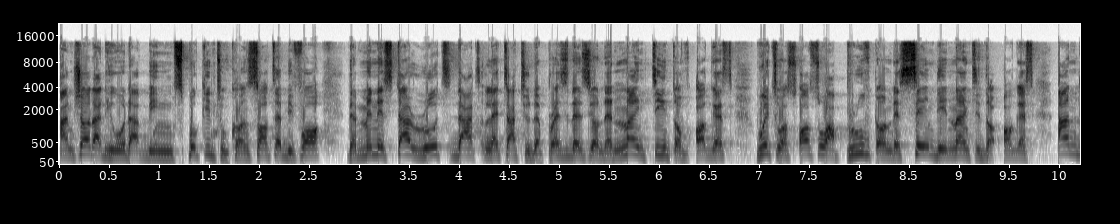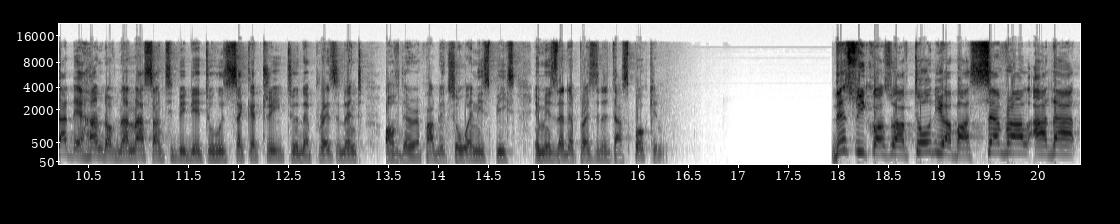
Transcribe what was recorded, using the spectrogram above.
I'm sure that he would have been spoken to, consulted before the minister wrote that letter to the presidency on the 19th of August, which was also approved on the same day, 19th of August, under the hand of Nana to who's secretary to the president of the republic. So when he speaks, it means that the president has spoken. This week also, I've told you about several other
